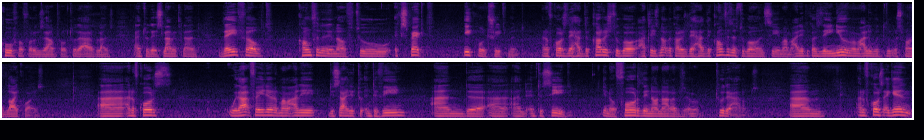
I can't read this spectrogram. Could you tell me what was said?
Kufa, for example, to the Arab lands and to the Islamic land, they felt confident enough to expect equal treatment. And of course, they had the courage to go, at least not the courage, they had the confidence to go and see Imam Ali because they knew Imam Ali would respond likewise. Uh, and of course, without failure, Imam Ali decided to intervene and, uh, uh, and intercede, you know, for the non-Arabs, um, to the Arabs. Um, and of course, again,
